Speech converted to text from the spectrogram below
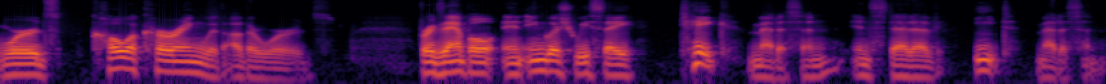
words co-occurring with other words. For example, in English we say take medicine instead of eat medicine,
